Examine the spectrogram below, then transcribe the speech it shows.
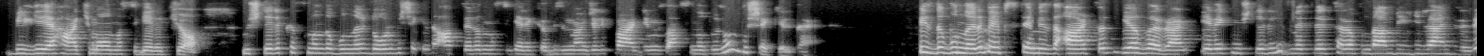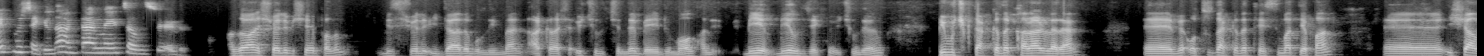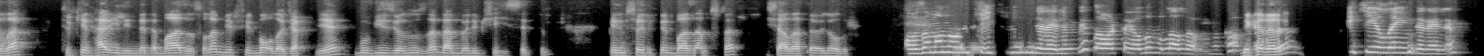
bilgiye hakim olması gerekiyor. Müşteri kısmında bunları doğru bir şekilde aktarılması gerekiyor. Bizim öncelik verdiğimiz aslında durum bu şekilde. Biz de bunları web sitemizde artık yazarak, gerek müşteri hizmetleri tarafından bilgilendirerek bu şekilde aktarmaya çalışıyoruz. O zaman şöyle bir şey yapalım. Biz şöyle iddiada bulunayım ben. Arkadaşlar 3 yıl içinde Baby Mall hani bir yıl, bir yıl diyecektim 3 yıl diyorum. Bir buçuk dakikada karar veren e, ve 30 dakikada teslimat yapan e, inşallah Türkiye'nin her ilinde de mağazası olan bir firma olacak diye bu vizyonunuzla ben böyle bir şey hissettim. Benim söylediklerim bazen tutar. İnşallah da öyle olur. O zaman 13'ü 2'ye indirelim biz. Orta yolu bulalım bu konuda. Ne kadara? 2 yıla indirelim.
